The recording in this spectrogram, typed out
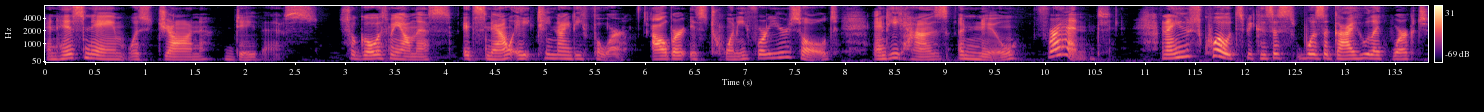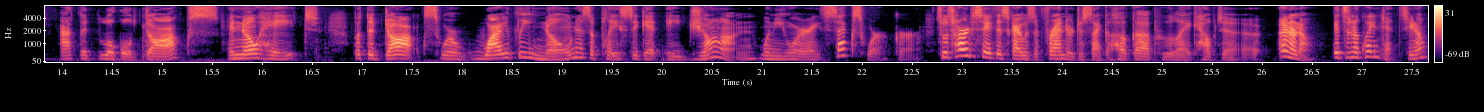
and his name was John Davis. So go with me on this. It's now 1894. Albert is 24 years old and he has a new friend. And I use quotes because this was a guy who like worked at the local docks and no hate, but the docks were widely known as a place to get a John when you were a sex worker. So it's hard to say if this guy was a friend or just like a hookup who like helped a, I don't know. It's an acquaintance, you know?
